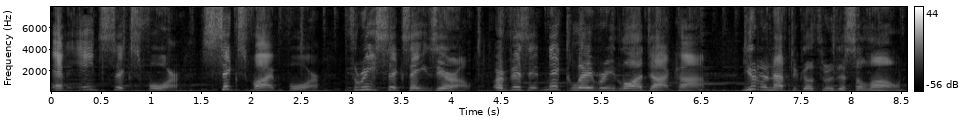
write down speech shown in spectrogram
at 864 654 3680 or visit nicklaverylaw.com. You don't have to go through this alone.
